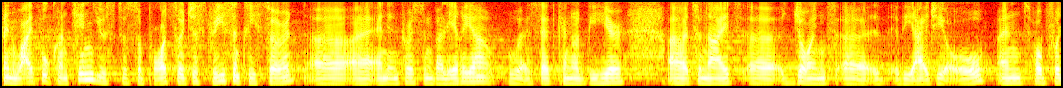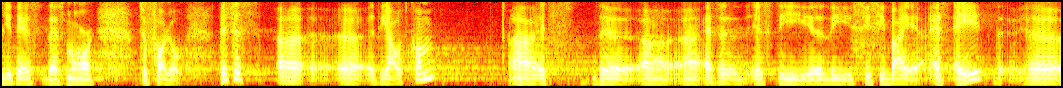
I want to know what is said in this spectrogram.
And WIPO continues to support. So just recently, CERN uh, and in person Valeria, who as said cannot be here uh, tonight, uh, joined uh, the IGO, and hopefully there's there's more to follow. This is uh, uh, the outcome. it's the as a, is the the CC by SA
